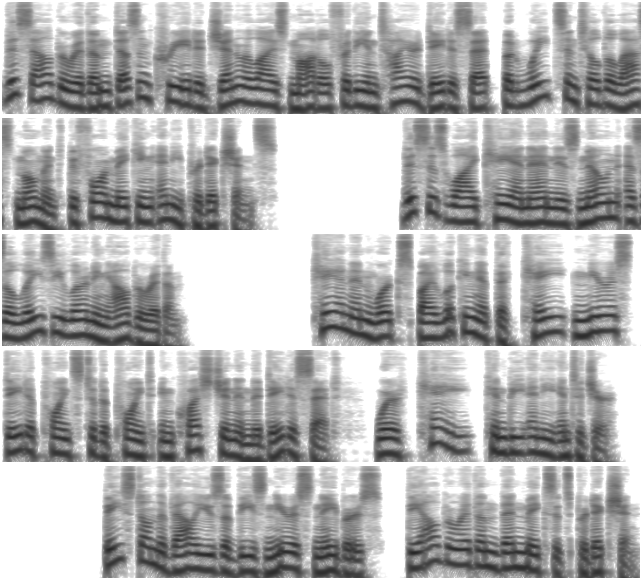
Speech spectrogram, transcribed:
This algorithm doesn't create a generalized model for the entire dataset but waits until the last moment before making any predictions. This is why KNN is known as a lazy learning algorithm. KNN works by looking at the k nearest data points to the point in question in the dataset, where k can be any integer. Based on the values of these nearest neighbors, the algorithm then makes its prediction.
